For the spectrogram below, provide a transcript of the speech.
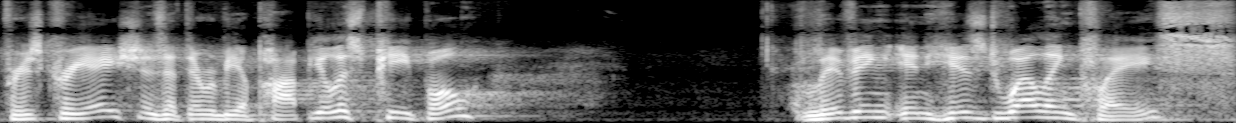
for his creation is that there would be a populous people living in his dwelling place,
